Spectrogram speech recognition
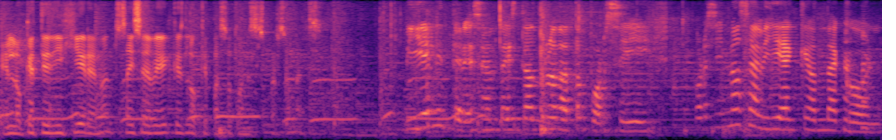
En lo que te digiere, ¿no? Entonces ahí se ve qué es lo que pasó con esos personajes. Bien interesante. Está otro dato por si, por si no sabían qué onda con.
